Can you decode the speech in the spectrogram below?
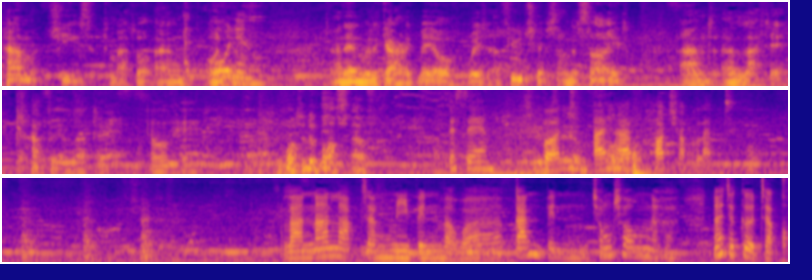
ham, cheese, tomato, and, onion. onion. And then with a garlic mayo, with a few chips on the side, and a latte, cafe latte. Okay. What did the boss have? The same, same but same. I have hot chocolate. ร้านน่ารักจังมีเป็นแบบว่ากั้นเป็นช่องๆนะคะ น่าจะเกิดจากโค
